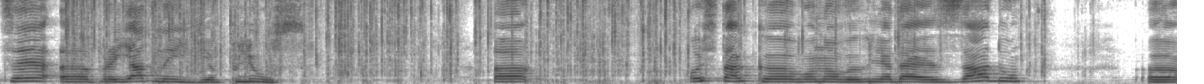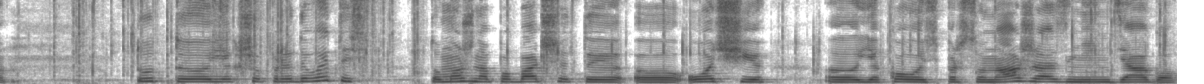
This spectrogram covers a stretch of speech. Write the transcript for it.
Це е, приятний плюс. Е, ось так е, воно виглядає ззаду. Е, тут, е, якщо придивитись, то можна побачити очі якогось персонажа з ніндзяго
